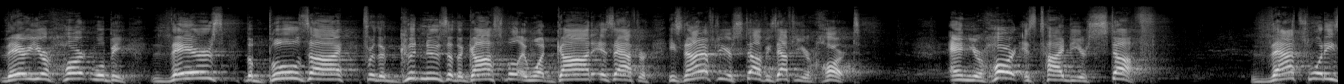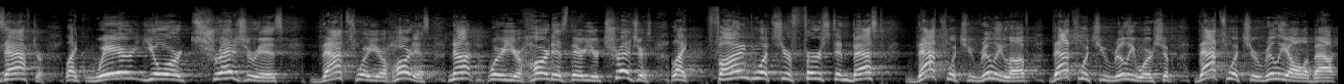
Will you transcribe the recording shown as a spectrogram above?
There your heart will be. There's the bullseye for the good news of the gospel and what God is after. He's not after your stuff, He's after your heart and your heart is tied to your stuff. That's what he's after. Like where your treasure is, that's where your heart is. Not where your heart is, there your treasure is. Like find what's your first and best. That's what you really love. That's what you really worship. That's what you're really all about.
